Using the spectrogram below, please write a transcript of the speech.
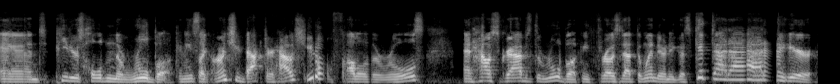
and Peter's holding the rule book, and he's like, "Aren't you Doctor House? You don't follow the rules." And House grabs the rule book and he throws it out the window, and he goes, "Get that out of here!"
